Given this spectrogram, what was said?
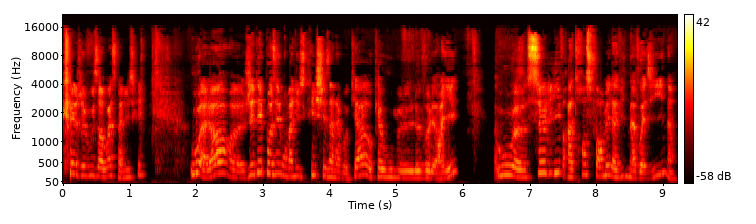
que je vous envoie ce manuscrit? Ou alors, j'ai déposé mon manuscrit chez un avocat au cas où vous me le voleriez. Ou ce livre a transformé la vie de ma voisine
